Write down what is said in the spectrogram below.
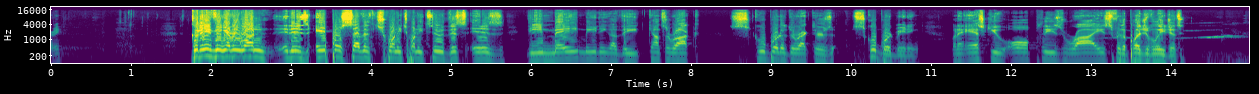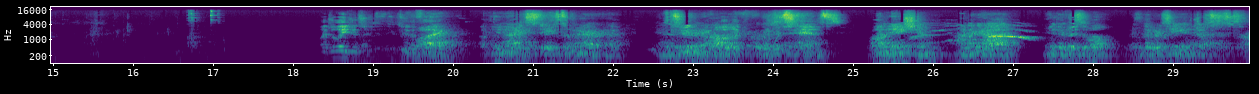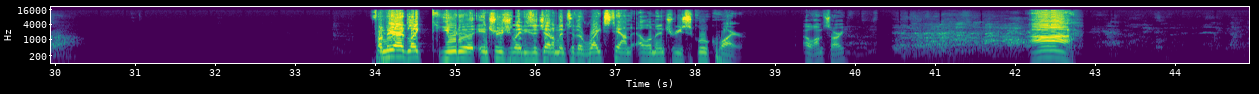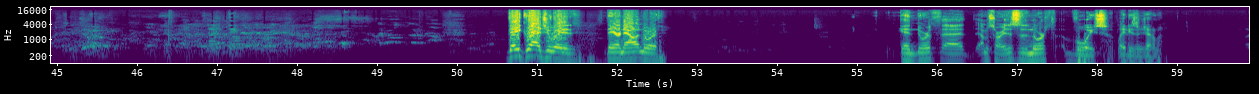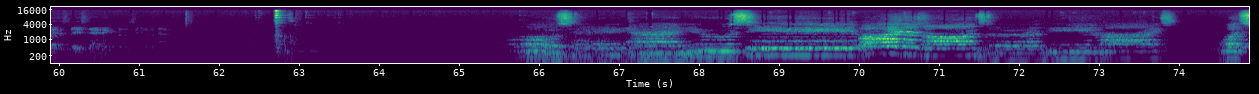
Ready? Good evening, everyone. It is April 7th, 2022. This is the May meeting of the Council Rock School Board of Directors School Board meeting. I'm going to ask you all please rise for the Pledge of Allegiance. From here, I'd like you to introduce you, ladies and gentlemen, to the Wrightstown Elementary School Choir. Oh, I'm sorry. ah. They graduated. They are now at North. And North, uh, I'm sorry, this is the North Voice, ladies and gentlemen.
